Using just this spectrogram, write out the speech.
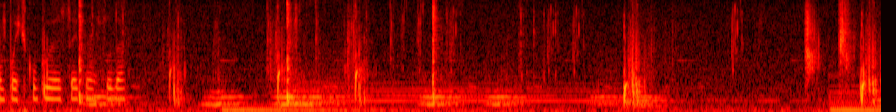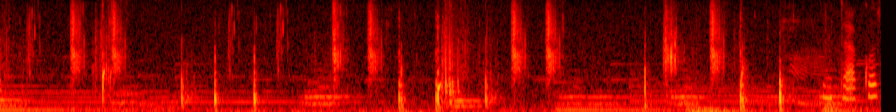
Лампочку присадим сюда. Так вот.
